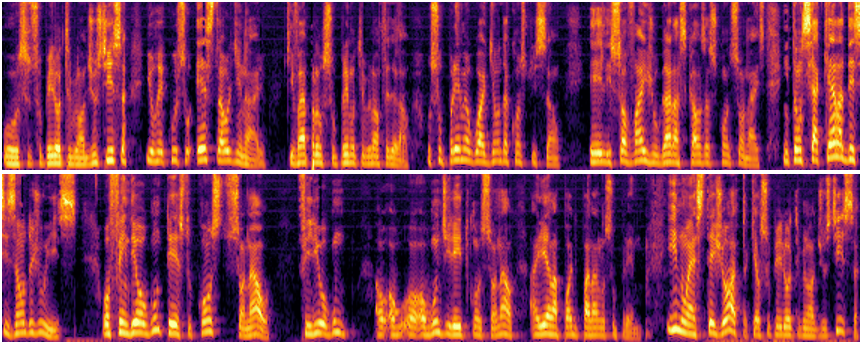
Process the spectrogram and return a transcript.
o Su- Superior Tribunal de Justiça, e o recurso extraordinário, que vai para o Supremo Tribunal Federal. O Supremo é o guardião da Constituição. Ele só vai julgar as causas constitucionais. Então, se aquela decisão do juiz ofendeu algum texto constitucional, feriu algum, al- al- algum direito constitucional, aí ela pode parar no Supremo. E no STJ, que é o Superior Tribunal de Justiça,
